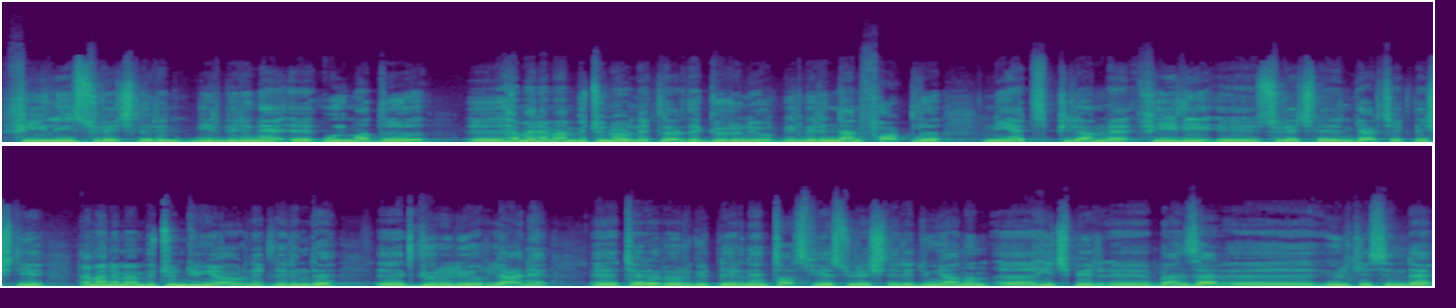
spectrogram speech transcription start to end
fiili süreçlerin birbirine e, uymadığı hemen hemen bütün örneklerde görünüyor. Birbirinden farklı niyet, plan ve fiili e, süreçlerin gerçekleştiği hemen hemen bütün dünya örneklerinde e, görülüyor. Yani e, terör örgütlerinin tasfiye süreçleri dünyanın hiçbir benzer ülkesinde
